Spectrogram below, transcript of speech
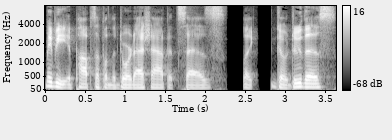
Maybe it pops up on the DoorDash app. It says, like, go do this.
